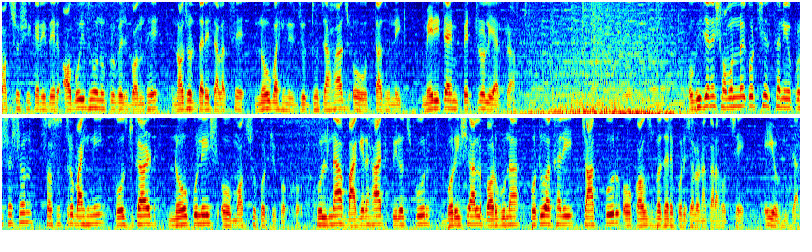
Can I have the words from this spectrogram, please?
মৎস্য শিকারীদের অবৈধ অনুপ্রবেশ বন্ধে নজরদারি চালাচ্ছে নৌবাহিনীর যুদ্ধজাহাজ ও অত্যাধুনিক মেরিটাইম পেট্রোল এয়ারক্রাফট। অভিযানে সমন্বয় করছে স্থানীয় প্রশাসন, সশস্ত্র বাহিনী কোস্টগার্ড নৌ পুলিশ ও মৎস্য কর্তৃপক্ষ। খুলনা, বাগেরহাট, পিরোজপুর, বরিশাল, বরগুনা, পটুয়াখালী, চাঁদপুর ও কক্সবাজারে পরিচালনা করা হচ্ছে এই অভিযান।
